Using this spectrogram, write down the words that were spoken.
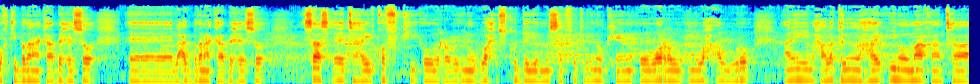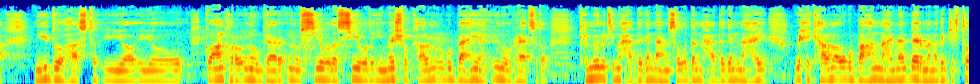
waqti badanaa kaa bixayso lacag badanaa kaa bixayso saas ay tahay qofkii oo rabo inuu wax isku dayo mase fikri inuu keeno oo rabo inuu wax abuuro. Ani maxaa la talin lahay inuu maaqaantaa niyaduu haasto iyo iyo go'aanka rabo inuu gaaro inuu sii wado sii wado iyo meeshuu kaalmo ugu baahan yahay inuu raadsado. Community maxaa degannahay mase waddan maxaa degannahay wixii kaalmo ugu baahannahay meel dheer ma naga jirto.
